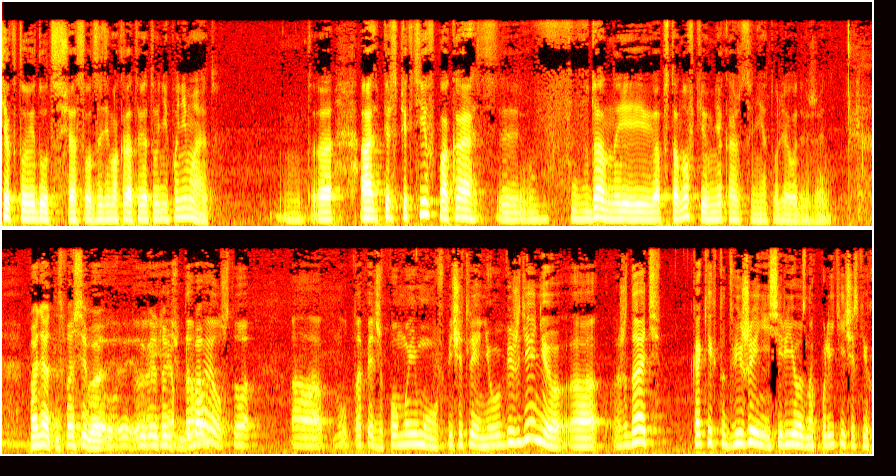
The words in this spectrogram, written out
те, кто идут сейчас вот за демократов, этого не понимают. А, а перспектив пока э, в данной обстановке, мне кажется, нет у левого движения. Понятно, спасибо. Ну, Игорь э, Анатольевич, я бы добав- добавил, что, а, ну, вот опять же, по моему впечатлению и убеждению, а, ждать каких-то движений серьезных политических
